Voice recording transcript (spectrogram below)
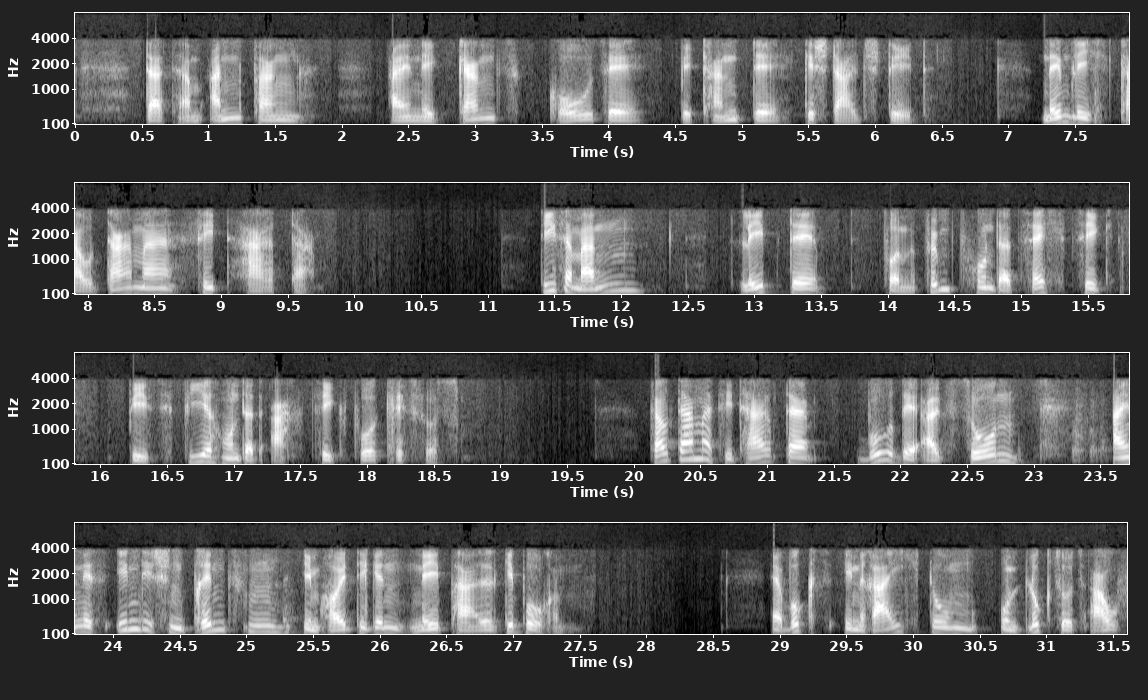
dass am Anfang eine ganz große bekannte Gestalt steht, nämlich Gautama Siddhartha. Dieser Mann lebte von 560 bis 480 vor Christus. Gautama Siddhartha wurde als Sohn eines indischen Prinzen im heutigen Nepal geboren. Er wuchs in Reichtum und Luxus auf,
